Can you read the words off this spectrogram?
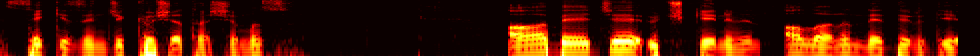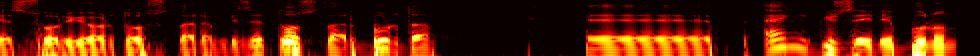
8. köşe taşımız. ABC üçgeninin alanı nedir diye soruyor dostlarım bize. Dostlar burada ee, en güzeli bunun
